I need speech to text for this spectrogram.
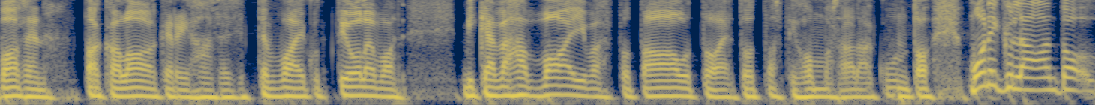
vasen takalaakerihan se sitten vaikutti olevan, mikä vähän vaivasi tota autoa ja toivottavasti homma saadaan kuntoon. Moni kyllä antoi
